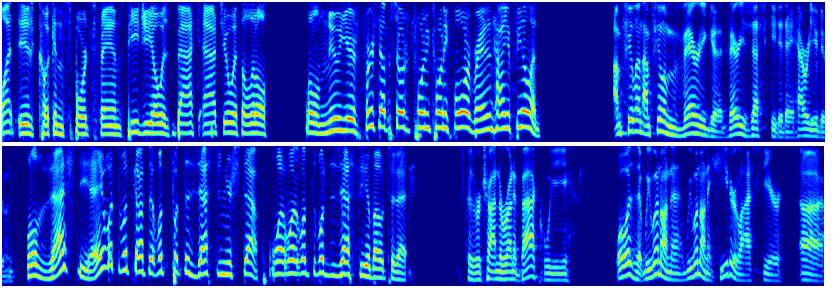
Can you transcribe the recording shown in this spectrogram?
What is cooking, sports fans? PGO is back at you with a little, little New Year first episode of 2024. Brandon, how you feeling? I'm feeling, I'm feeling very good, very zesty today. How are you doing? Well, zesty, eh? What's what's got the what's put the zest in your step? What what what's what's zesty about today? Because we're trying to run it back. We, what was it? We went on a we went on a heater last year. Uh,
